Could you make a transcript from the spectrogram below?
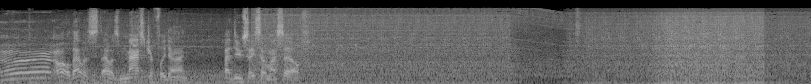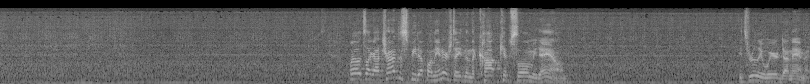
Uh, oh, that was that was masterfully done. I do say so myself. Well, it's like I tried to speed up on the interstate and then the cop kept slowing me down. It's really a weird dynamic.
